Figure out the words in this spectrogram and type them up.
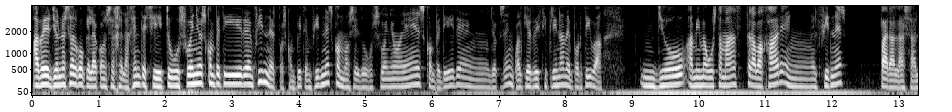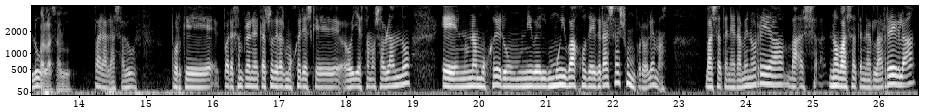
A ver, yo no es algo que le aconseje a la gente. Si tu sueño es competir en fitness, pues compite en fitness como si tu sueño es competir en, yo qué sé, en cualquier disciplina deportiva. Yo, a mí me gusta más trabajar en el fitness para la salud. Para la salud. para la salud. Porque, por ejemplo, en el caso de las mujeres que hoy estamos hablando, en una mujer un nivel muy bajo de grasa es un problema. Vas a tener amenorrea, vas, no vas a tener la regla,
